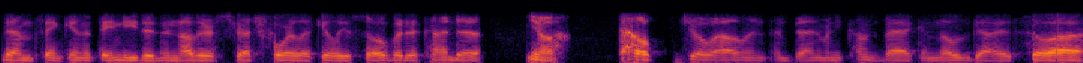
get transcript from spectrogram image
them thinking that they needed another stretch four like Ilyasova to kind of, you know, help Joel and, and Ben when he comes back and those guys. So, uh,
